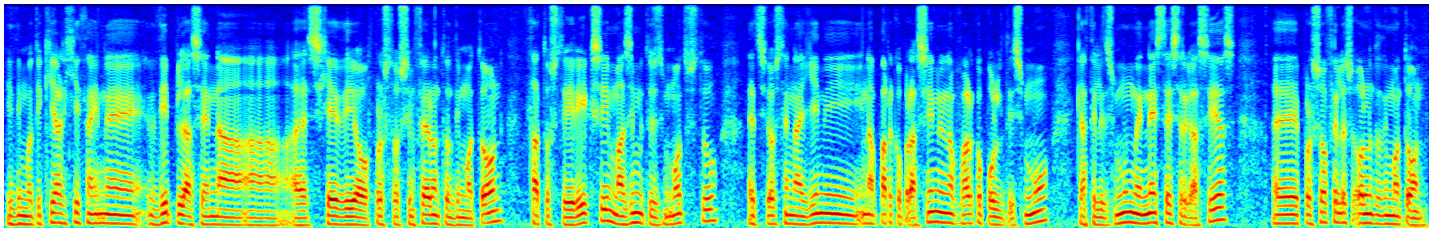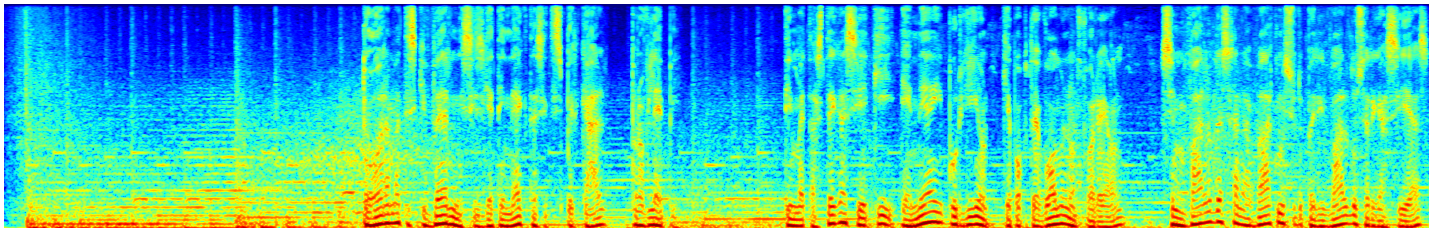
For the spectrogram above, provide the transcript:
Η Δημοτική Αρχή θα είναι δίπλα σε ένα σχέδιο προς το συμφέρον των δημοτών. Θα το στηρίξει μαζί με τους δημότες του, έτσι ώστε να γίνει ένα πάρκο πρασίνου, ένα πάρκο πολιτισμού και αθλητισμού με νέες θέσεις εργασίας ε, προς όφελος όλων των δημοτών. Το όραμα της κυβέρνησης για την έκταση της Πυρκάλ προβλέπει τη μεταστέγαση εκεί εννέα Υπουργείων και εποπτευόμενων φορέων, συμβάλλοντας σε αναβάθμιση του περιβάλλοντος εργασίας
